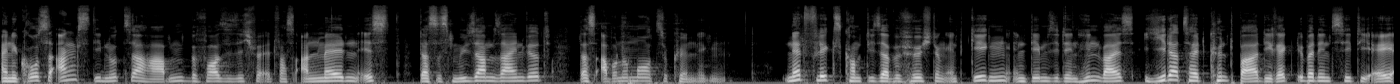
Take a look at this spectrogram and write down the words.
Eine große Angst, die Nutzer haben, bevor sie sich für etwas anmelden, ist, dass es mühsam sein wird, das Abonnement zu kündigen. Netflix kommt dieser Befürchtung entgegen, indem sie den Hinweis jederzeit kündbar direkt über den CTA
